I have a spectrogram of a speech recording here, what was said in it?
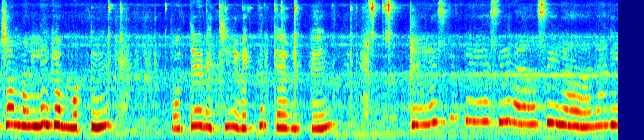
புத்து மல்லிகை மொட்டு புத்தடிச்சு வெக்கத்தை விட்டு பேசி பேசி ராசியானதே.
